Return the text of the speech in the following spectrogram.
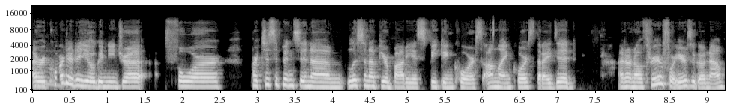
I recorded a yoga nidra for participants in a Listen Up Your Body is Speaking course, online course that I did, I don't know, three or four years ago now.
